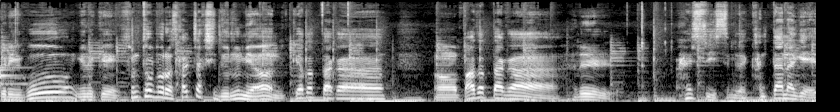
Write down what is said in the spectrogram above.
그리고 이렇게 손톱으로 살짝씩 누르면 껴뒀다가 어, 빠졌다가를 할 수 있습니다. 간단하게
